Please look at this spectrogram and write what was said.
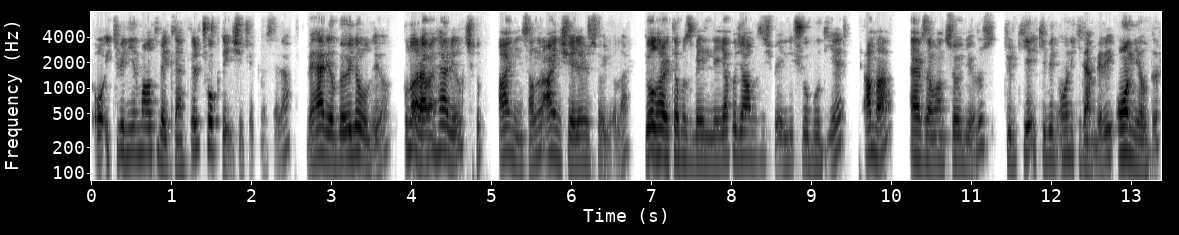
o 2026 beklentileri çok değişecek mesela. Ve her yıl böyle oluyor. Buna rağmen her yıl çıkıp aynı insanlar aynı şeyleri söylüyorlar. Yol haritamız belli, yapacağımız iş belli, şu bu diye. Ama her zaman söylüyoruz. Türkiye 2012'den beri 10 yıldır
